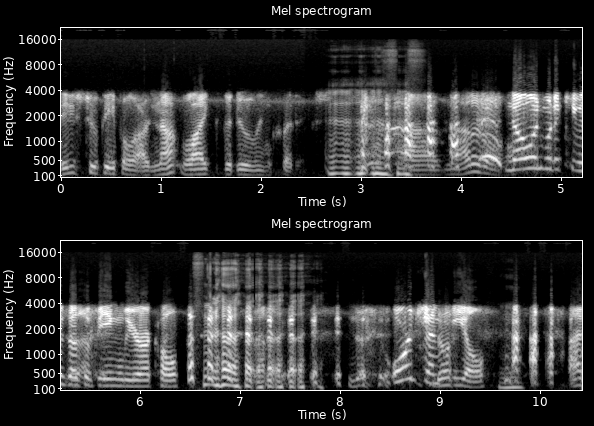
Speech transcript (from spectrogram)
these two people are not like the dueling critics. Uh, not at all. No one would accuse us of being lyrical or genteel. I,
